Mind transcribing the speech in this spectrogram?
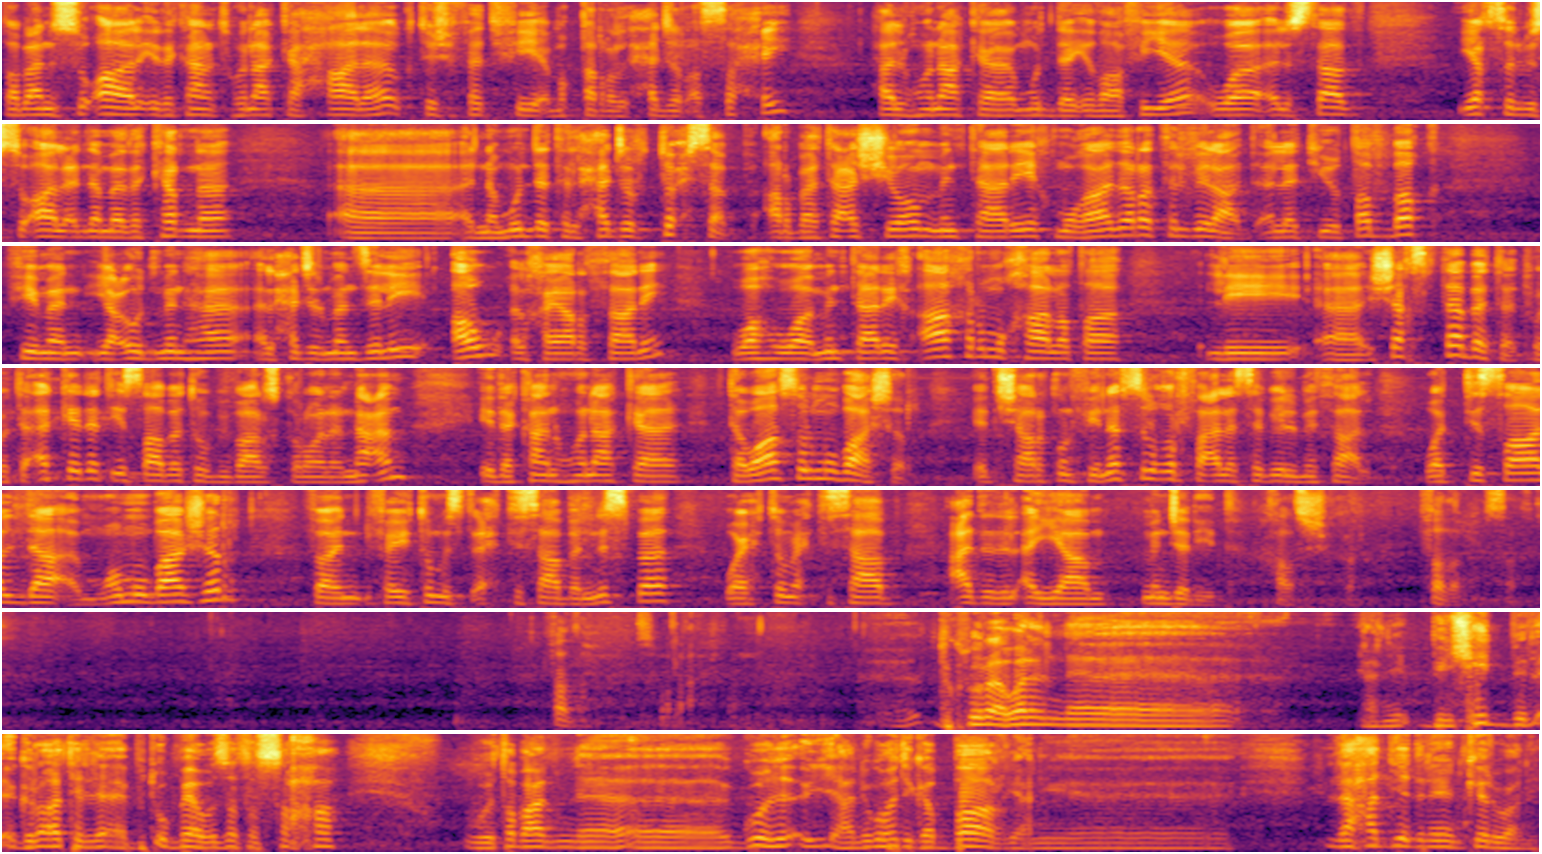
طبعا السؤال إذا كانت هناك حالة اكتشفت في مقر الحجر الصحي هل هناك مدة إضافية؟ والأستاذ يقصد بالسؤال عندما ذكرنا أن مدة الحجر تحسب 14 يوم من تاريخ مغادرة البلاد التي يطبق في من يعود منها الحجر المنزلي أو الخيار الثاني وهو من تاريخ آخر مخالطة لشخص ثبتت وتأكدت إصابته بفيروس كورونا. نعم إذا كان هناك تواصل مباشر يتشاركون في نفس الغرفة على سبيل المثال واتصال دائم ومباشر فيتم احتساب النسبة ويتم احتساب عدد الأيام من جديد. خلاص شكرا. تفضل تفضل. دكتور اولا آه، يعني بنشيد بالإجراءات اللي بتقوم بها وزارة الصحة وطبعا آه، جهد يعني جهد جبار يعني آه، لا حد يقدر ينكره يعني.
